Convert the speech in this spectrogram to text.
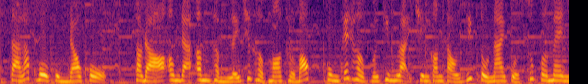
Starlock vô cùng đau khổ. Sau đó ông đã âm thầm lấy chiếc hộp Motorbox cùng kết hợp với kim loại trên con tàu Zip tổ nai của Superman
